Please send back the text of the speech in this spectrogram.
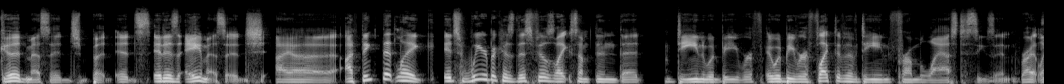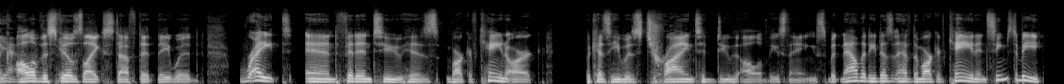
good message, but it's it is a message. I uh I think that like it's weird because this feels like something that Dean would be ref- it would be reflective of Dean from last season, right? Like Yeah, all of this yeah. feels like stuff that they would write and fit into his Mark of Cain arc because he was trying to do all of these things. But now that he doesn't have the Mark of Cain and seems to be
